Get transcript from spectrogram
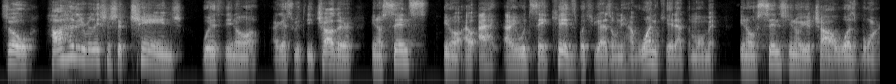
So, how has your relationship changed with, you know, I guess with each other, you know, since, you know, I, I, I would say kids, but you guys only have one kid at the moment, you know, since, you know, your child was born?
